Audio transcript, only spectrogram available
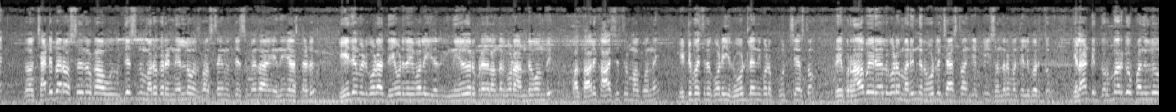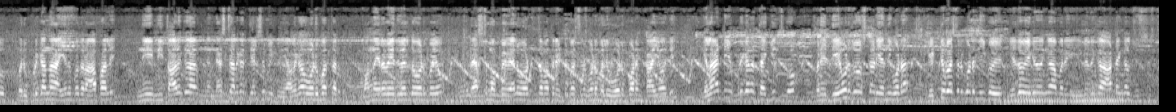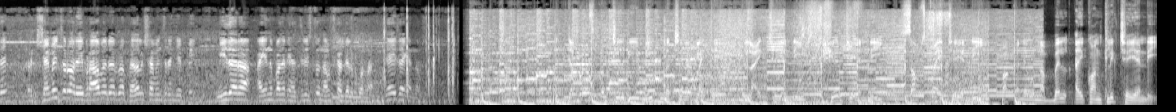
చెడ్డ పేరు వస్తుంది ఒక ఉద్దేశం మరొక రెండు నెలలు వస్తాయని ఉద్దేశం మీద ఎన్ని చేస్తున్నాడు ఏదేమిటి కూడా దేవుడి దైవాలు ఈ నియోజకవర్గ ప్రజలందరూ కూడా అండగా ఉంది. వాళ్ళ తాలూకు ఆశీస్సులు మాకు ఉన్నాయి. ఎట్టి బస్సులు కూడా ఈ రోడ్లన్నీ కూడా పూర్తి చేస్తాం. రేపు రాబోయే రోజులు కూడా మరిన్ని రోడ్లు చేస్తామని చెప్పి ఈ సందర్భంగా తెలియపరుస్తూ ఇలాంటి దుర్మార్గ పనులు మరి ఇప్పటికన్నా అయిన పదవి ఆపాలి. నీ నీ తాలూకా నష్టాలుగా తెలుసు మీకు. ఎలాగా ఓడిపోతారు? మొన్న ఇరవై ఐదు వేలతో ఓడిపోయాం. నెక్స్ట్ ముప్పై వేలు ఓట్లతో మాత్రం ఎట్టి బస్సులు కూడా మళ్ళీ ఓడిపోవడం ఖాయం అది. ఎలాంటి ఇప్పటికైనా తగ్గించుకో. మరి దేవుడు చూస్తాడు ఇవన్నీ కూడా. ఎట్టి బస్సులు కూడా నీకు ఏదో ఈ విధంగా మరి ఈ విధంగా ఆటంకాలు సృష్టిస్తే మరి క్షమించరు. రేపు రాబోయే రేపు ప్రజలు క్షమించరని చెప్పి మీ ద్వారా అయిన పదవిని హెచ్చరిస్తూ నమస్కారం తెలుపుకున్నాను జై జగన్ నమస్కారం. టీవీ మీకు నచ్చినట్లయితే లైక్ చేయండి షేర్ చేయండి సబ్స్క్రైబ్ చేయండి. పక్కనే ఉన్న బెల్ ఐకాన్ క్లిక్ చేయండి.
